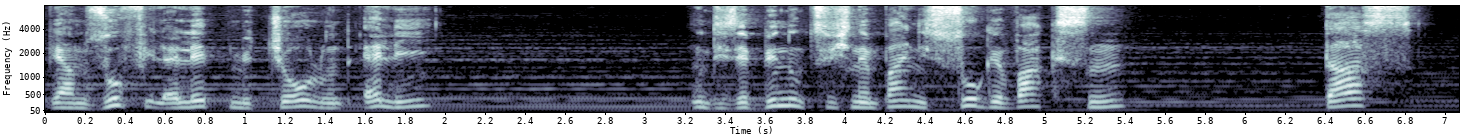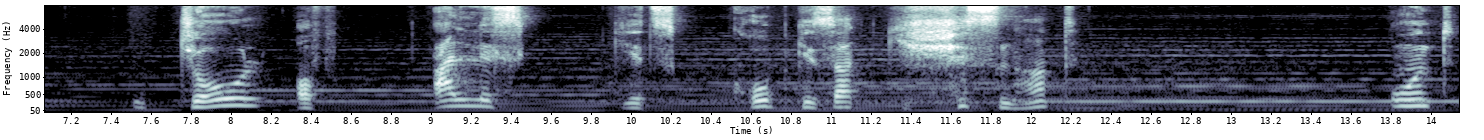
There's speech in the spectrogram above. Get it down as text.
wir haben so viel erlebt mit Joel und Ellie und diese Bindung zwischen den beiden ist so gewachsen, dass Joel auf alles jetzt grob gesagt geschissen hat und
